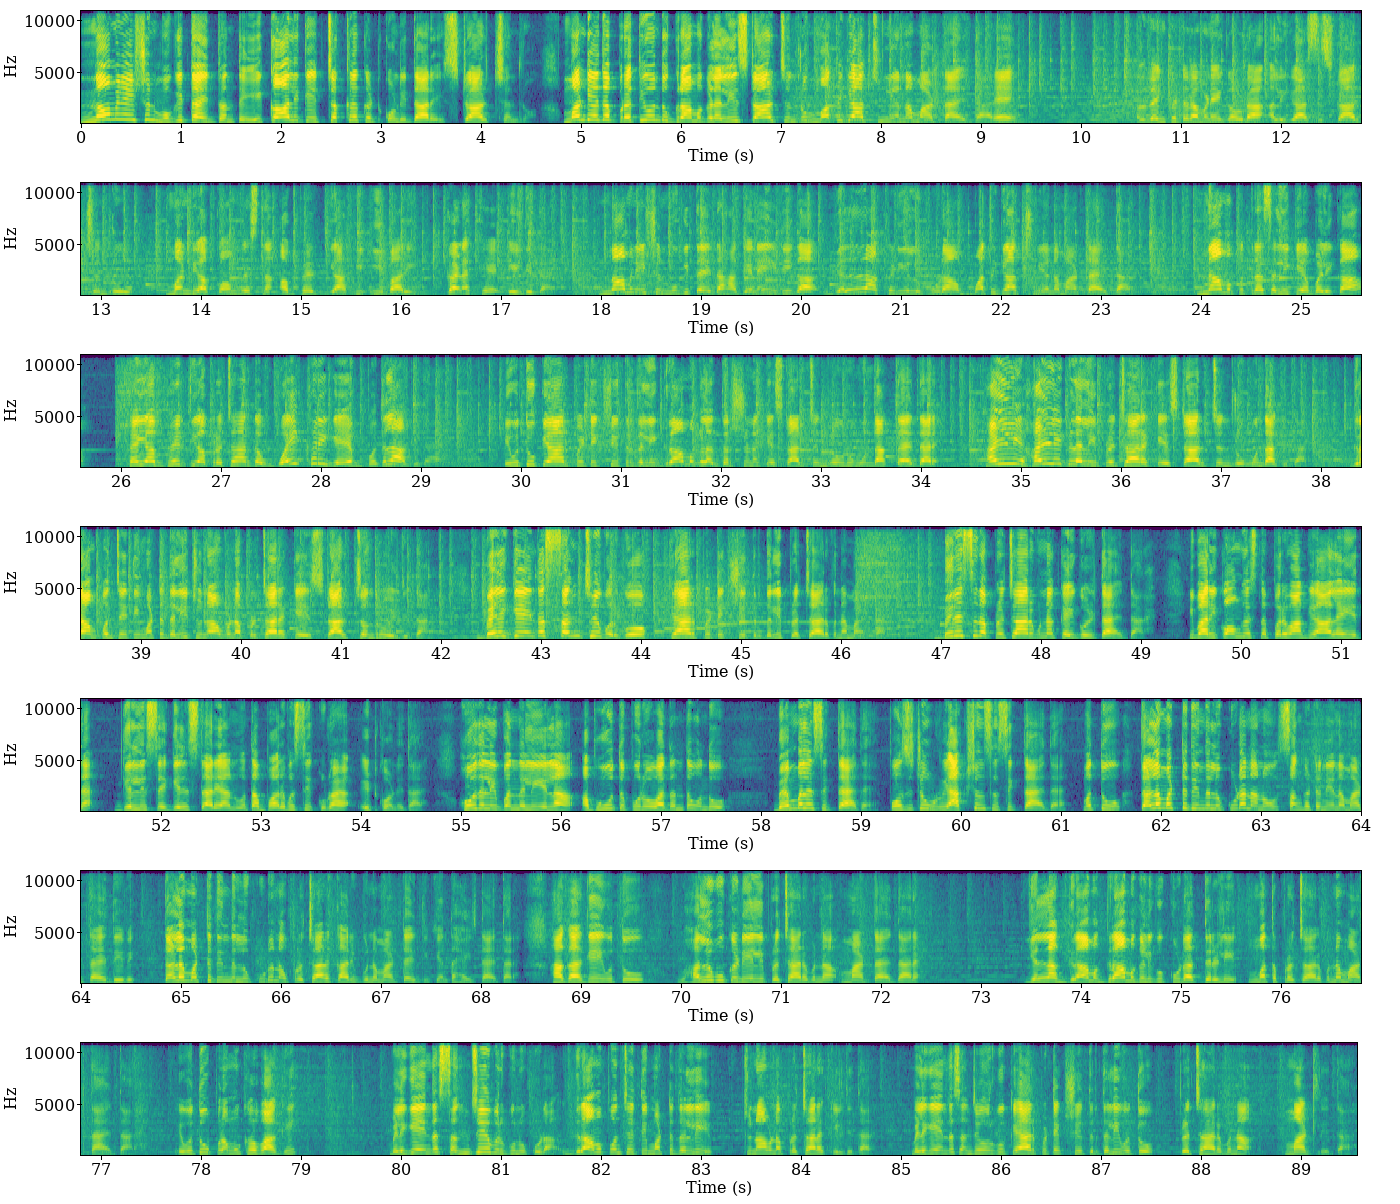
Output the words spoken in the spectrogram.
Nomination ಮುಗಿತಾ ಇದ್ದಂತೆ ಕಾಲಿಗೆ ಚಕ್ರ ಕಟ್ಟಿಕೊಂಡಿದ್ದಾರೆ ಸ್ಟಾರ್ ಚಂದ್ರು. ಮಂಡ್ಯದ ಪ್ರತಿಯೊಂದು ಗ್ರಾಮಗಳಲ್ಲಿ ಸ್ಟಾರ್ ಚಂದ್ರು ಮತಯಾಚನೆಯನ್ನ ಮಾಡ್ತಾ ಇದ್ದಾರೆ. ವೆಂಕಟರಮಣೇಗೌಡ, ಅಲಿಗಾಸ್ ಸ್ಟಾರ್ ಚಂದ್ರು ಮಂಡ್ಯ ಕಾಂಗ್ರೆಸ್ನ ಅಭ್ಯರ್ಥಿಯಾಗಿ ಈ ಬಾರಿ ಕಣಕ್ಕೆ ಇಳಿದಿದ್ದಾರೆ. ನಾಮಿನೇಷನ್ ಮುಗಿತಾ ಇದ್ದ ಹಾಗೇನೆ ಇದೀಗ ಎಲ್ಲ ಕಡೆಯಲ್ಲೂ ಕೂಡ ಮತಯಾಚನೆಯನ್ನ ಮಾಡ್ತಾ ಇದ್ದಾರೆ. ನಾಮಪತ್ರ ಸಲ್ಲಿಕೆಯ ಬಳಿಕ ಕೈ ಅಭ್ಯರ್ಥಿಯ ಪ್ರಚಾರದ ವೈಖರಿಗೆ ಬದಲಾಗಿದೆ. ಇವತ್ತು ಕೆಆರ್ಪೇಟೆ ಕ್ಷೇತ್ರದಲ್ಲಿ ಗ್ರಾಮಗಳ ದರ್ಶನಕ್ಕೆ ಸ್ಟಾರ್ ಚಂದ್ರು ಅವರು ಮುಂದಾಗ್ತಾ ಇದ್ದಾರೆ. ಹಳ್ಳಿ ಹಳ್ಳಿಗಳಲ್ಲಿ ಪ್ರಚಾರಕ್ಕೆ ಸ್ಟಾರ್ ಚಂದ್ರು ಮುಂದಾಗಿದ್ದಾರೆ. ಗ್ರಾಮ ಪಂಚಾಯಿತಿ ಮಟ್ಟದಲ್ಲಿ ಚುನಾವಣಾ ಪ್ರಚಾರಕ್ಕೆ ಸ್ಟಾರ್ ಚಂದ್ರು ಇಳಿದಿದ್ದಾರೆ. ಬೆಳಗ್ಗೆಯಿಂದ ಸಂಜೆವರೆಗೂ ಕೆಆರ್ಪೇಟೆ ಕ್ಷೇತ್ರದಲ್ಲಿ ಪ್ರಚಾರವನ್ನ ಮಾಡ್ತಾರೆ. ಬಿರುಸಿನ ಪ್ರಚಾರವನ್ನ ಕೈಗೊಳ್ತಾ ಇದ್ದಾರೆ. ಈ ಬಾರಿ ಕಾಂಗ್ರೆಸ್ನ ಪರವಾಗಿ ಆಲೆ ಇದೆ. ಗೆಲ್ಲಿಸೇ ಗೆಲ್ಲಿಸ್ತಾರೆ ಅನ್ನುವಂಥ ಭರವಸೆ ಕೂಡ ಇಟ್ಕೊಂಡಿದ್ದಾರೆ. ಹೋದಲ್ಲಿ ಬಂದಲ್ಲಿ ಎಲ್ಲ ಅಭೂತಪೂರ್ವವಾದಂಥ ಒಂದು ಬೆಂಬಲ ಸಿಗ್ತಾ ಇದೆ ಪಾಸಿಟಿವ್ ರಿಯಾಕ್ಷನ್ಸ್ ಸಿಗ್ತಾ ಇದೆ ಮತ್ತು ತಳಮಟ್ಟದಿಂದಲೂ ಕೂಡ ನಾನು ಸಂಘಟನೆಯನ್ನು ಮಾಡ್ತಾ ಇದ್ದೀವಿ. ತಳಮಟ್ಟದಿಂದಲೂ ಕೂಡ ನಾವು ಪ್ರಚಾರ ಕಾರ್ಯವನ್ನು ಮಾಡ್ತಾ ಇದ್ದೀವಿ ಅಂತ ಹೇಳ್ತಾ ಇದ್ದಾರೆ. ಹಾಗಾಗಿ ಇವತ್ತು ಹಲವು ಕಡೆಯಲ್ಲಿ ಪ್ರಚಾರವನ್ನು ಮಾಡ್ತಾ ಇದ್ದಾರೆ. ಎಲ್ಲ ಗ್ರಾಮ ಗ್ರಾಮಗಳಿಗೂ ಕೂಡ ತೆರಳಿ ಮತ ಪ್ರಚಾರವನ್ನು ಮಾಡ್ತಾ ಇದ್ದಾರೆ. ಇವತ್ತು ಪ್ರಮುಖವಾಗಿ ಬೆಳಗ್ಗೆಯಿಂದ ಸಂಜೆವರೆಗೂ ಕೂಡ ಗ್ರಾಮ ಪಂಚಾಯತಿ ಮಟ್ಟದಲ್ಲಿ ಚುನಾವಣಾ ಪ್ರಚಾರಕ್ಕೆ ಇಳಿದಿದ್ದಾರೆ. ಬೆಳಗ್ಗೆಯಿಂದ ಸಂಜೆವರೆಗೂ ಕೆಆರ್ಪೇಟೆ ಕ್ಷೇತ್ರದಲ್ಲಿ ಇವತ್ತು ಪ್ರಚಾರವನ್ನು ಮಾಡಲಿದ್ದಾರೆ.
